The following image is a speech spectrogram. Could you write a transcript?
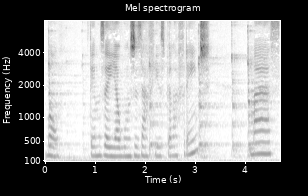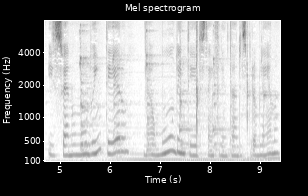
Bom, temos aí alguns desafios pela frente, mas isso é no mundo inteiro, né? o mundo inteiro está enfrentando esse problema.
